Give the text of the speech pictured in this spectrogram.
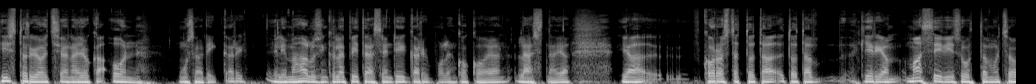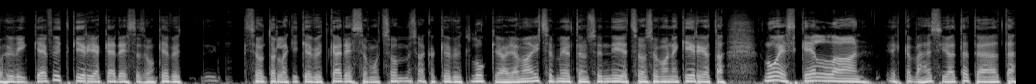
Historioitsijana, joka on musadiggari. Eli mä halusin kyllä pitää sen diggaripuolen koko ajan läsnä ja, ja korostaa tuota, tuota kirjan massiivisuutta, mutta se on hyvin kevyt kirja kädessä. Se on, kevyt, se on todellakin kevyt kädessä, mutta se on myös aika kevyt lukea. Ja mä oon itse mieltänyt sen niin, että se on semmoinen kirja, jota lueskellaan ehkä vähän sieltä täältä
